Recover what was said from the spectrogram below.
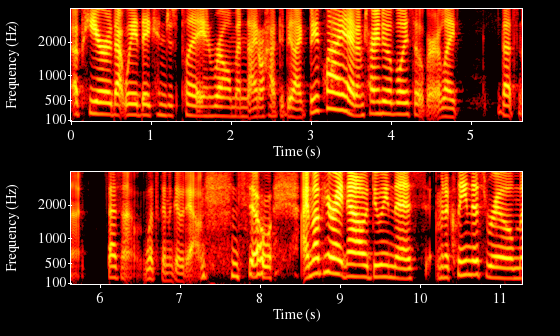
up here. That way they can just play and roam and I don't have to be like, be quiet. I'm trying to do a voiceover. Like, that's not that's not what's going to go down. so I'm up here right now doing this. I'm going to clean this room.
